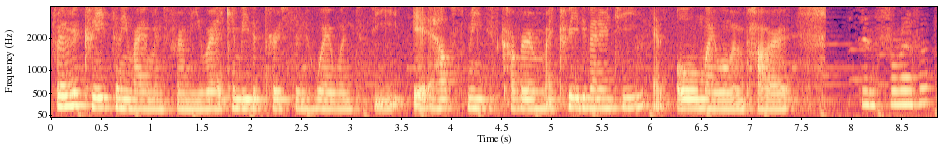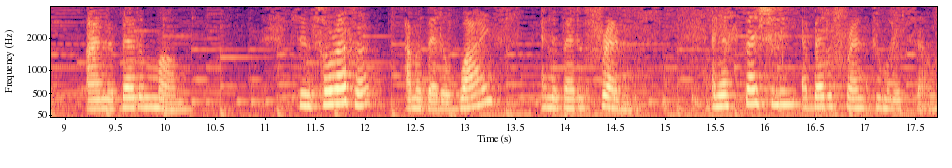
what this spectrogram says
Forever creates an environment for me where I can be the person who I want to be. It helps me discover my creative energy and all my woman power. Since Forever, I'm a better mom. Since Forever, I'm a better wife and a better friend, and especially a better friend to myself.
